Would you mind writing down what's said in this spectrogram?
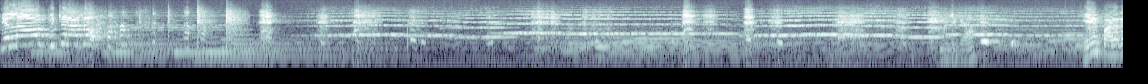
எல்லாம் பித்தராட்டம். மல்லிகா ஏன் பழற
